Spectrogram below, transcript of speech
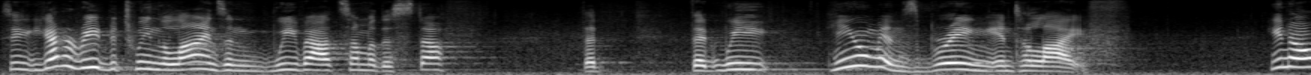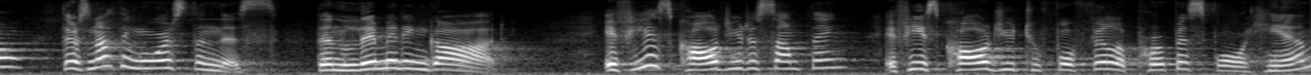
See, you got to read between the lines and weave out some of the stuff that, that we humans bring into life. You know, there's nothing worse than this, than limiting God. If He has called you to something, if He has called you to fulfill a purpose for Him,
